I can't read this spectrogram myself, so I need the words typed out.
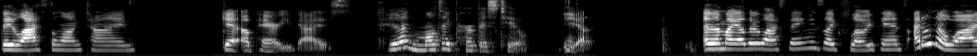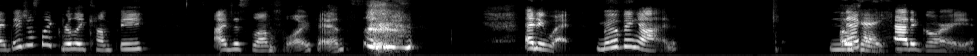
They last a long time. Get a pair, you guys. They're like multi-purpose too. Yeah. And then my other last thing is like flowy pants. I don't know why. They're just like really comfy. I just love flowy pants. anyway, moving on. Next Okay. category.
